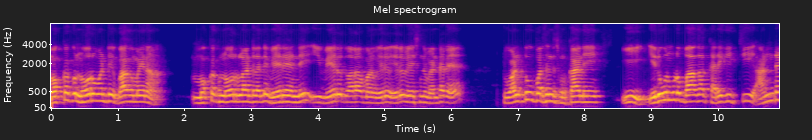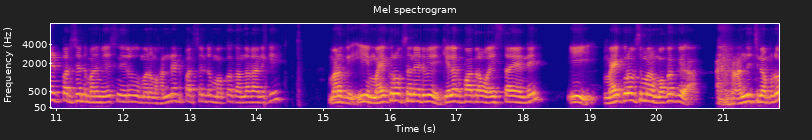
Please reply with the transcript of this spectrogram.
మొక్కకు నోరు వంటి భాగమైన మొక్కకు నోరు లాంటిదంటే వేరే అండి. ఈ వేరు ద్వారా మనం ఎరువు ఎరువు వేసిన వెంటనే వన్ టూ పర్సెంట్ తీసుకుంటాం. కానీ ఈ ఎరువును కూడా బాగా కరిగిచ్చి హండ్రెడ్ పర్సెంట్ మనం వేసిన ఎరువు మనం హండ్రెడ్ పర్సెంట్ మొక్కకు అందడానికి మనకు ఈ మైక్రోబ్స్ అనేటివి కీలక పాత్ర వహిస్తాయండి. ఈ మైక్రోబ్స్ మన మొక్కకి అందించినప్పుడు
